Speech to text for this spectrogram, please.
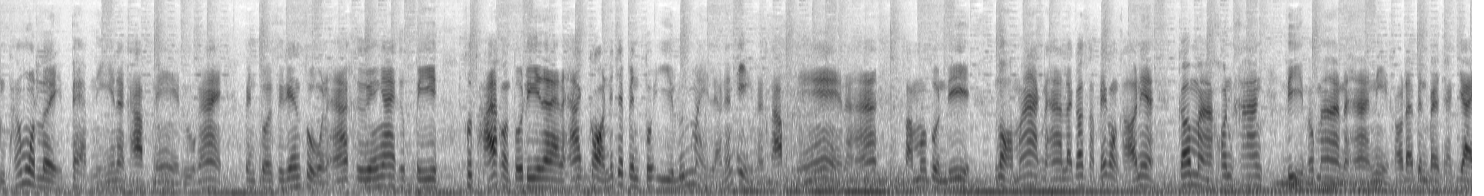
ำทั้งหมดเลยแบบนี้นะครับนี่ดูง่ายเป็นตัวซีเรียนสูงนะฮะคือง่ายๆคือปีสุดท้ายของตัวดีนั่นแหละนะฮะก่อนที่จะเป็นตัว E รุ่นใหม่แล้วนั่นเองนะครับนี่นะฮะสามส่วนดีหล่อมากนะฮะแล้วก็สเปคของเขาเนี่ยก็มาค่อนข้างดีมากๆนะฮะนี่เขาได้เป็นใบแท็กใหญ่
